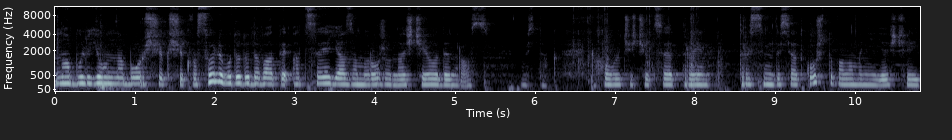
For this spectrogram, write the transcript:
на бульйон, на борщик, ще квасолю буду додавати, а це я заморожу на ще один раз. Ось так. Враховуючи, що це 3, 3,70 коштувало мені, я ще й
